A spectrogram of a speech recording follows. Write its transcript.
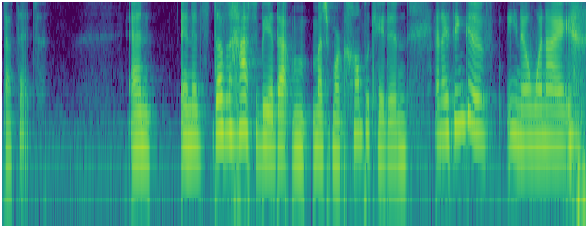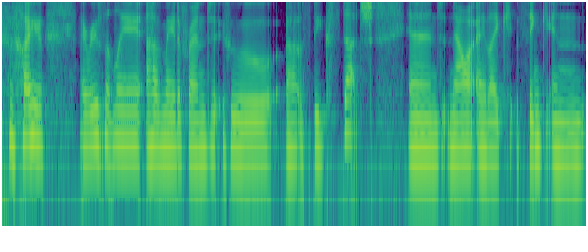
that's it. And and it doesn't have to be that much more complicated. And, i think of you know when i i i recently have made a friend who uh, speaks dutch. And now i like think in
